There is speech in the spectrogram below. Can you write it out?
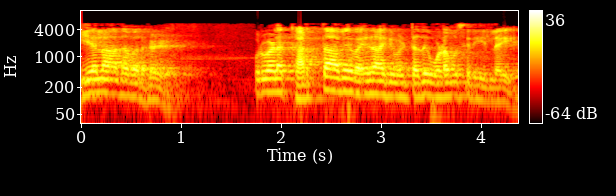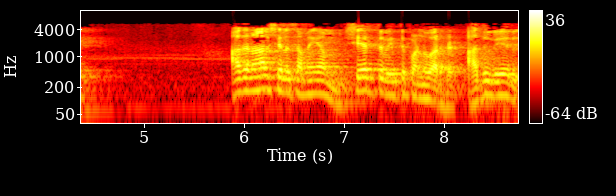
இயலாதவர்கள். ஒருவேளை கர்த்தாவே வயதாகிவிட்டது உடம்பு சரியில்லை. அதனால் சில சமயம் சேர்த்து வைத்து பண்ணுவார்கள். அது வேறு.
